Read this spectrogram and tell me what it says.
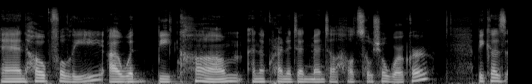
And hopefully, I would become an accredited mental health social worker because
